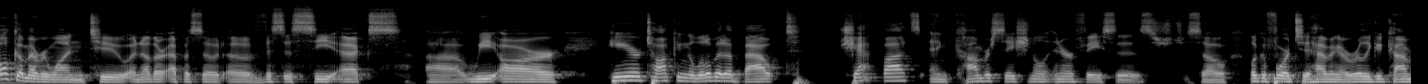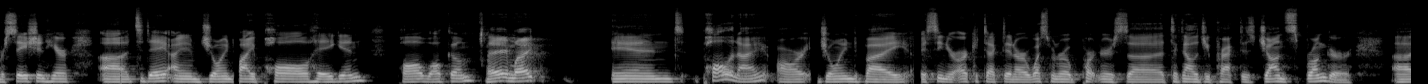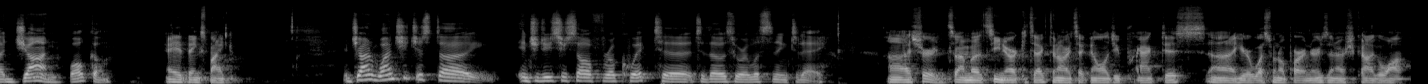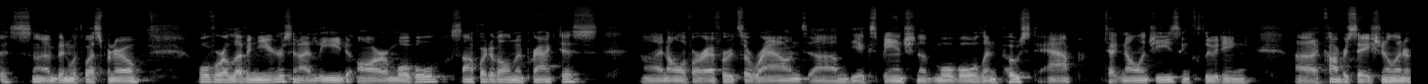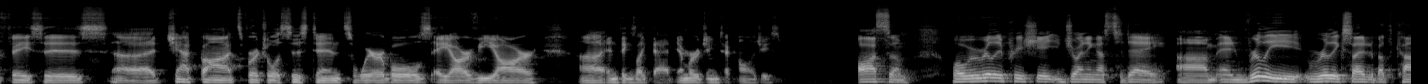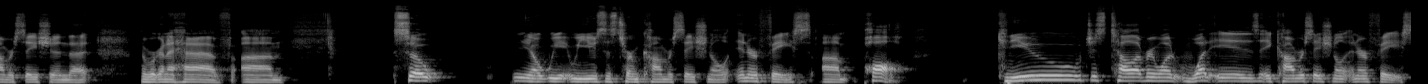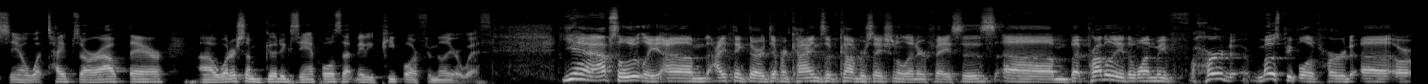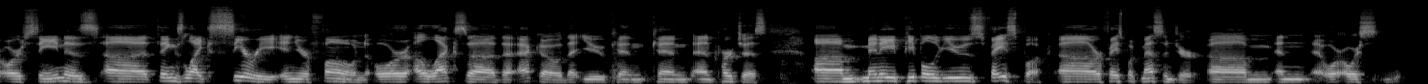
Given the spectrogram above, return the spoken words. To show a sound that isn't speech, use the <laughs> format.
Welcome, everyone, to another episode of This is CX. Uh, we are here talking a little bit about chatbots and conversational interfaces. So, looking forward to having a really good conversation here. Uh, today, I am joined by Paul Hagen. Paul, welcome. Hey, Mike. And Paul and I are joined by a senior architect in our West Monroe Partners uh, technology practice, John Sprunger. Uh, John, welcome. Hey, thanks, Mike. John, why don't you just uh, introduce yourself real quick to, to those who are listening today? Uh, sure. So I'm a senior architect in our technology practice uh, here at West Monroe Partners in our Chicago office. Uh, I've been with West Monroe over 11 years, and I lead our mobile software development practice uh, and all of our efforts around um, the expansion of mobile and post app technologies, including uh, conversational interfaces, uh, chatbots, virtual assistants, wearables, AR, VR, uh, and things like that, emerging technologies. Awesome. Well, we really appreciate you joining us today, um, and really, really excited about the conversation that that we're going to have. Um, so, you know, we we use this term conversational interface. Um, Paul, can you just tell everyone what is a conversational interface? You know, what types are out there? Uh, what are some good examples that maybe people are familiar with? Yeah, absolutely. Um, I think there are different kinds of conversational interfaces, um, but probably the one we've heard, most people have heard uh, or, or, seen, is uh, things like Siri in your phone or Alexa, the Echo that you can can and purchase. Um, many people use Facebook uh, or Facebook Messenger um, and or, or,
